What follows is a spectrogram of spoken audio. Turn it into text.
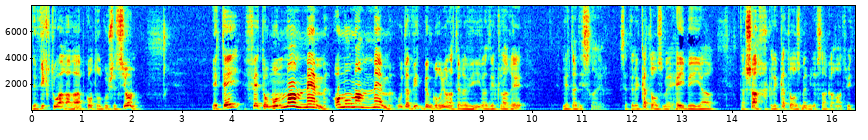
de victoire arabe contre Gush Sion, était faite au moment même, au moment même où David Ben Gurion à Tel Aviv a déclaré l'État d'Israël. C'était le 14 mai, Hey Beyar Tachach, le 14 mai 1948.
